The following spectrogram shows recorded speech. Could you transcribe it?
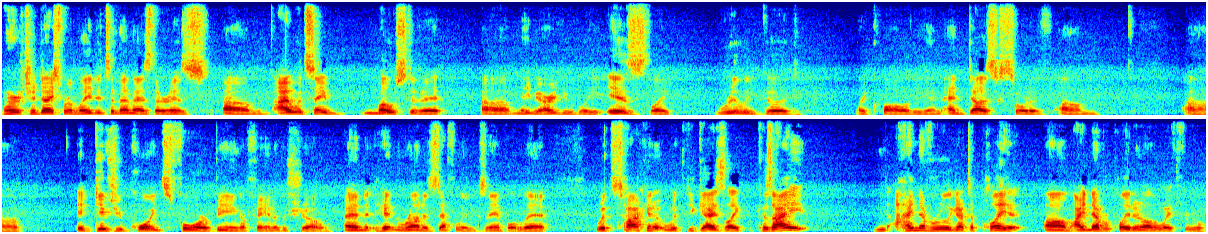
merchandise related to them as there is. Um, I would say most of it, uh, maybe arguably, is like really good, like quality, and and does sort of um, uh, it gives you points for being a fan of the show. And Hit and Run is definitely an example of that. With talking with you guys, like, because I I never really got to play it. Um, I never played it all the way through.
